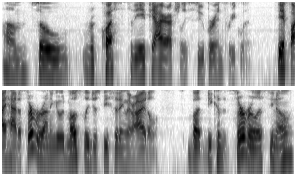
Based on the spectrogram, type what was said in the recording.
um, so requests to the api are actually super infrequent if i had a server running it would mostly just be sitting there idle but because it's serverless you know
